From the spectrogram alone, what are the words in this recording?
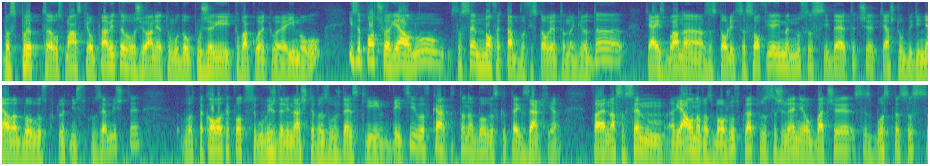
възпрат османския управител желанието му да опожари това, което е имало. И започва реално съвсем нов етап в историята на града. Тя е избрана за столица София именно с идеята, че тя ще обединява българското етническо землище в такова, каквото са го виждали нашите възрожденски дейци в картата на българската екзархия. Това е една съвсем реална възможност, която за съжаление обаче се сблъсква с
